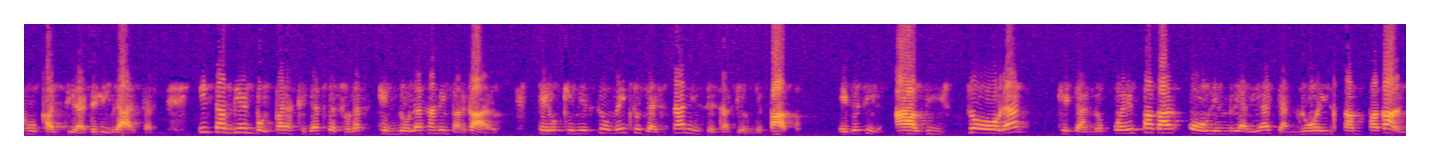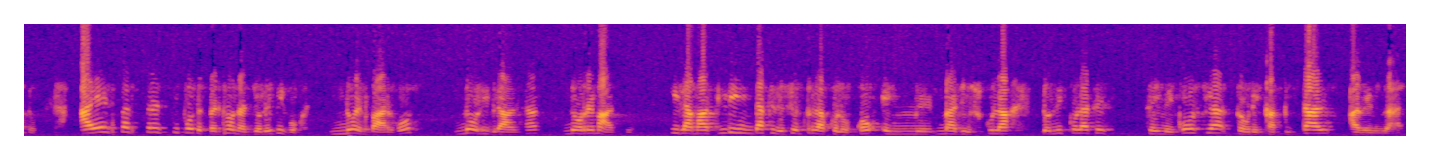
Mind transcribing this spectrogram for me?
con cantidad de libranzas. Y también voy para aquellas personas que no las han embargado, pero que en este momento ya están en cesación de pago. Es decir, avisoran que ya no pueden pagar o en realidad ya no están pagando. A estas tres tipos de personas yo les digo, no embargos, no libranzas, no remates. Y la más linda, que yo siempre la coloco en mayúscula, don Nicolás, es se negocia sobre capital adeudado.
